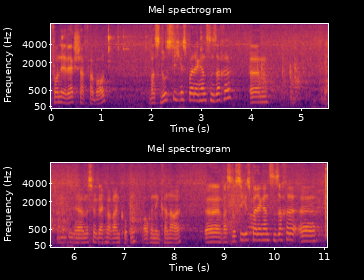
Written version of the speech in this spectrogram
von der Werkstatt verbaut. Was lustig ist bei der ganzen Sache, ähm, ja, müssen wir gleich mal reingucken, auch in den Kanal. Äh, was lustig ist bei der ganzen Sache, äh,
